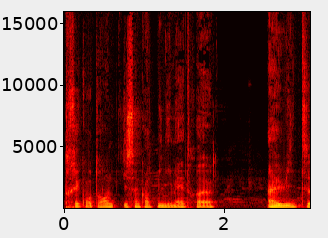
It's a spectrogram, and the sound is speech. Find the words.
très content, petit 50 mm, un 8,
